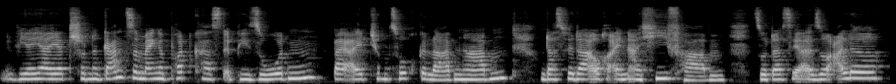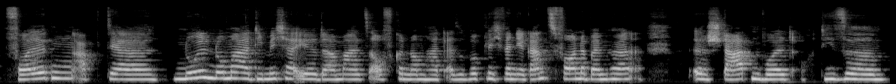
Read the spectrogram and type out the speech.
wir ja jetzt schon eine ganze Menge Podcast-Episoden bei iTunes hochgeladen haben und dass wir da auch ein Archiv haben, so dass ihr also alle Folgen ab der Nullnummer, die Michael damals aufgenommen hat, also wirklich, wenn ihr ganz vorne beim Hören äh, starten wollt, auch diese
